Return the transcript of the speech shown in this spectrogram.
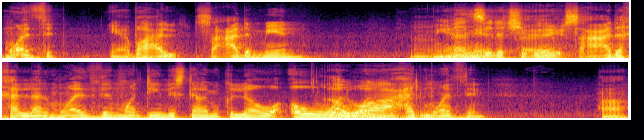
مؤذن. يعني باع الصعاده منين؟ يعني منزله شبه إيه، صعاده خلى المؤذن والدين الإسلامي كله هو أول, أول واحد مؤذن. مؤذن. ها؟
